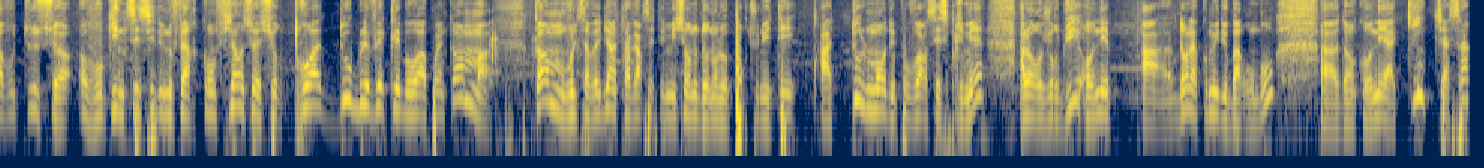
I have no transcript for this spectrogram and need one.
à vous tous, vous qui ne cessez de nous faire confiance sur www.cleboa.com. Comme vous le savez bien, à travers cette émission, nous donnons l'opportunité à tout le monde de pouvoir s'exprimer. Alors aujourd'hui, on est à- dans la commune de Barumbu, Euh, donc on est à Kinshasa,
